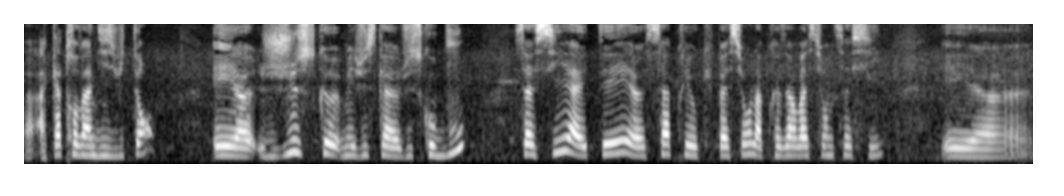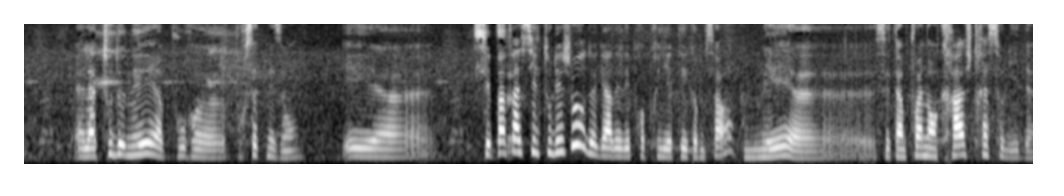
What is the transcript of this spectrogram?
euh, à 98 ans. Et euh, jusque, mais jusqu'à, jusqu'au bout, Sassy a été euh, sa préoccupation, la préservation de Sassy. Et euh, elle a tout donné pour, pour cette maison. Et euh, c'est pas facile tous les jours de garder des propriétés comme ça, mais euh, c'est un point d'ancrage très solide.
